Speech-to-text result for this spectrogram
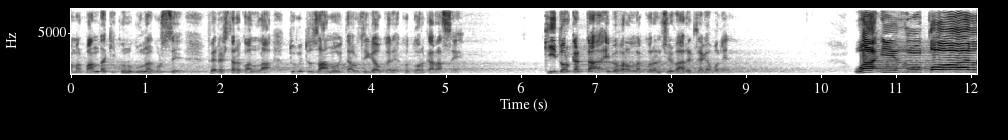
আমার বান্দা কি কোনো গুণা করছে ফেরেস্তারা ক আল্লাহ তুমি তো জানোই তার জিগাও করে এক দরকার আছে কি দরকারটা এই ব্যাপার আল্লাহ কোরআন শরীফ আরেক জায়গা বলেন وَإِذْ قَالَ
